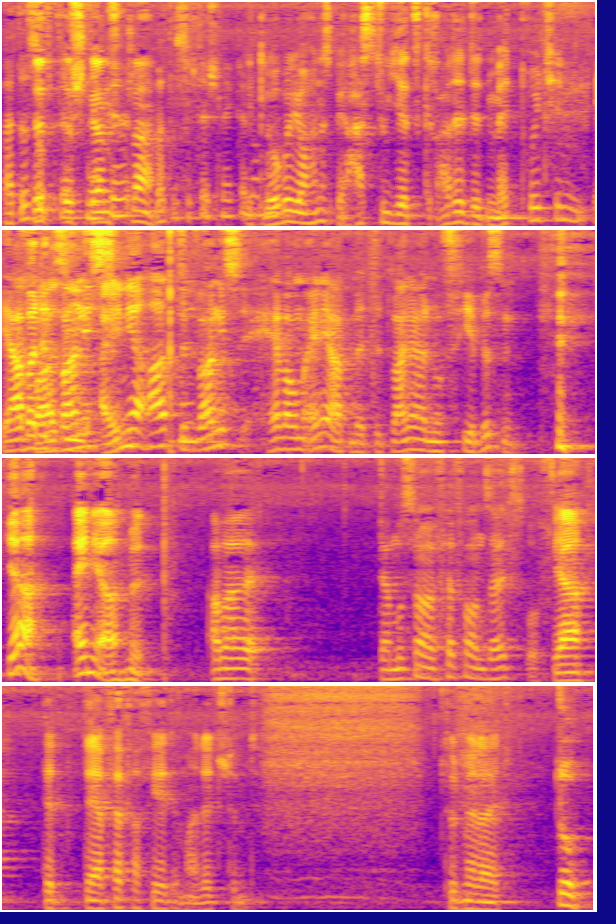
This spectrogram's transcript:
Was das auf der ist ganz Schnecke? klar. Was ist auf der Schnecke? Ich glaube, Johannesbeer, hast du jetzt gerade das Mettbrötchen ja, aber das quasi war nicht. eingeatmet? Das war nicht. Hä, warum eingeatmet? Das waren ja nur vier Bissen. ja, eingeatmet. Aber da muss noch mal Pfeffer und Salz drauf. Ja, der, der Pfeffer fehlt immer, das stimmt. Tut mir leid, So.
